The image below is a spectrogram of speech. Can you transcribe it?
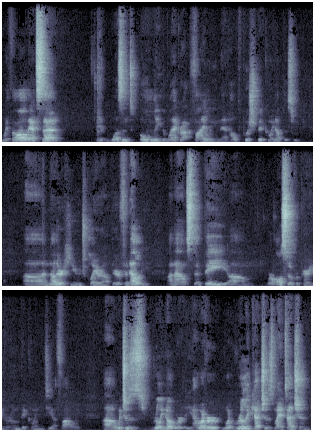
with all that said, it wasn't only the BlackRock filing that helped push Bitcoin up this week. Uh, another huge player out there, Fidelity, announced that they um, were also preparing their own Bitcoin ETF following, uh, which is really noteworthy. However, what really catches my attention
